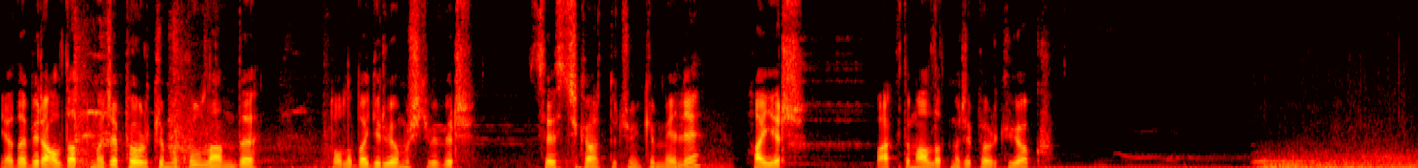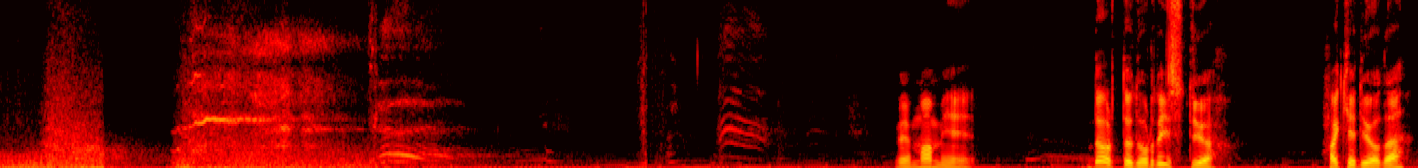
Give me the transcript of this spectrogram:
Ya da bir aldatmaca perk'ü mü kullandı? Dolaba giriyormuş gibi bir ses çıkarttı çünkü Meli. Hayır. Baktım aldatmaca perk'ü yok. Ve Mami 4'te 4'ü istiyor. Hak ediyor da.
